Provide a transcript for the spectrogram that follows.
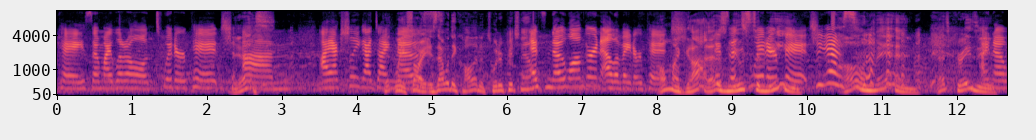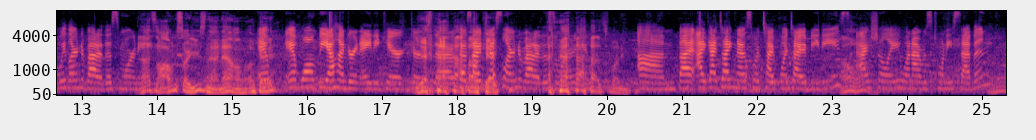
Okay, so my little Twitter pitch. Yes. Um, I actually got diagnosed. Wait, sorry, is that what they call it? A Twitter pitch now? It's no longer an elevator pitch. Oh my God, that it's is a news to Twitter pitch. Yes. Oh man, that's crazy. I know. We learned about it this morning. That's. I'm gonna start using that now. Okay. It, it won't be 180 characters Yeah, though, because I just learned about it this morning. that's funny. Um, but I got diagnosed with type 1 diabetes Oh, wow. actually when I was 27. Oh.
